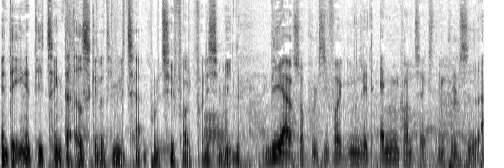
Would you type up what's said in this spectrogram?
Men det er en af de ting, der adskiller de militære politifolk fra de civile. Vi er jo så politifolk i en lidt anden kontekst, end politiet er.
